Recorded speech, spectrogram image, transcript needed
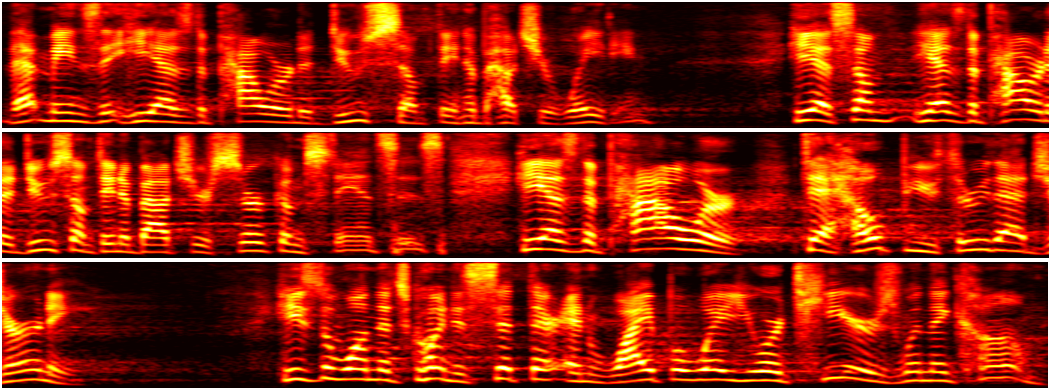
That means that he has the power to do something about your waiting. He has, some, he has the power to do something about your circumstances. He has the power to help you through that journey. He's the one that's going to sit there and wipe away your tears when they come.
